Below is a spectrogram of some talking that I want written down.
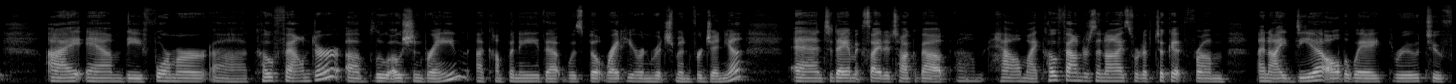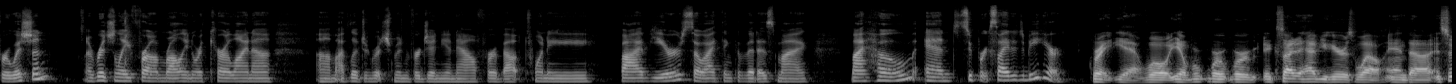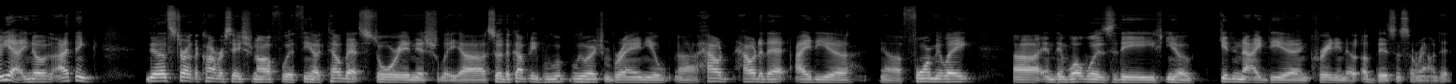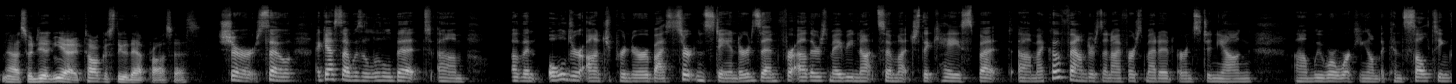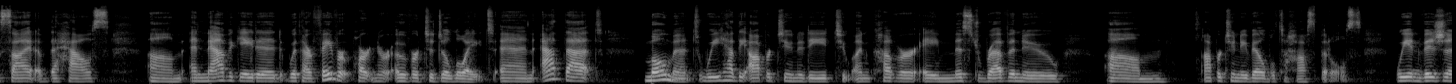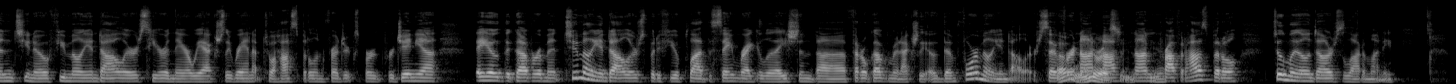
I am the former uh, co founder of Blue Ocean Brain, a company that was built right here in Richmond, Virginia. And today I'm excited to talk about um, how my co founders and I sort of took it from an idea all the way through to fruition. Originally from Raleigh, North Carolina, um, I've lived in Richmond, Virginia now for about 25 years. So I think of it as my, my home and super excited to be here. Great. Yeah. Well, yeah, we're, we're excited to have you here as well. And, uh, and so, yeah, you know, I think yeah, let's start the conversation off with you know tell that story initially. Uh, so the company Blue, Blue Ocean Brain, you uh, how how did that idea uh, formulate, uh, and then what was the you know getting an idea and creating a, a business around it. Uh, so did, yeah, talk us through that process. Sure. So I guess I was a little bit. Um, of an older entrepreneur by certain standards, and for others, maybe not so much the case. But uh, my co-founders and I first met at Ernst and Young. Um, we were working on the consulting side of the house um, and navigated with our favorite partner over to Deloitte. And at that moment, we had the opportunity to uncover a missed revenue um, opportunity available to hospitals. We envisioned, you know, a few million dollars here and there. We actually ran up to a hospital in Fredericksburg, Virginia. They owed the government $2 million, but if you applied the same regulation, the federal government actually owed them $4 million. So oh, for a non- nonprofit yeah. hospital, $2 million is a lot of money.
